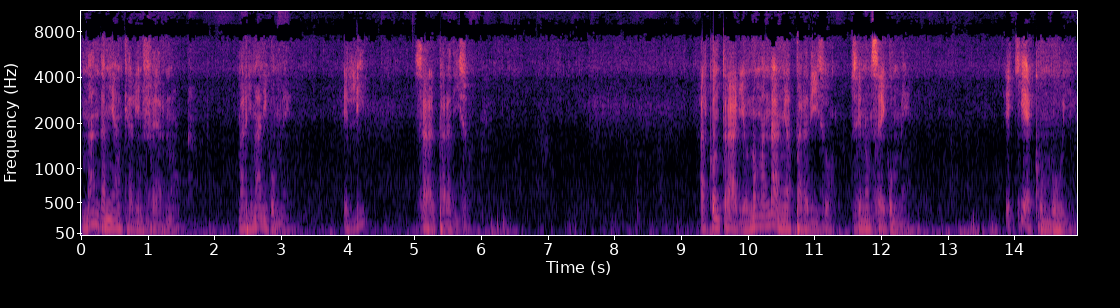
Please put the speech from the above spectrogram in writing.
mandami anche all'inferno, ma rimani con me e lì sarà il paradiso. Al contrario, non mandarmi al paradiso se non sei con me. E chi è con voi?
